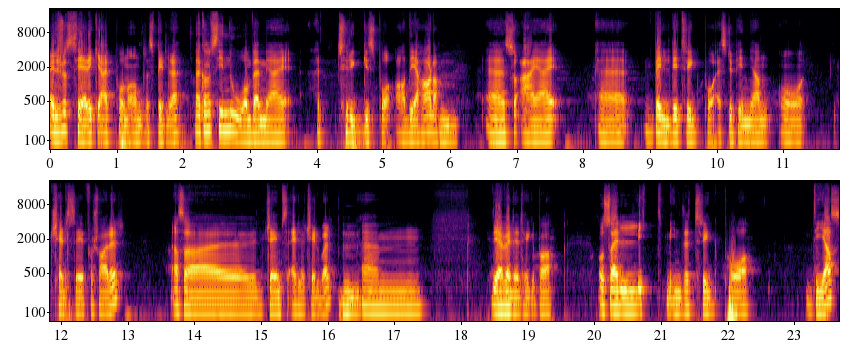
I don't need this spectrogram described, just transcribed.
ellers så ser ikke jeg på noen andre spillere. Men jeg kan jo si noe om hvem jeg er tryggest på av de jeg har, da. Mm. Uh, så er jeg uh, veldig trygg på Estupinian og Chelsea-forsvarer. Altså James eller Chilwell. Mm. Um, de er veldig trygge på. Og så er jeg litt mindre trygg på Diaz.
